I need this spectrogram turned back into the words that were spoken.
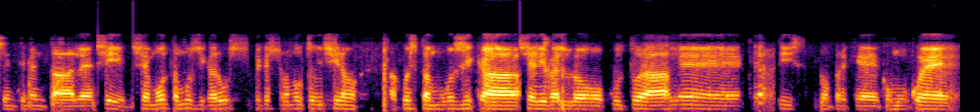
sentimentale. Sì, c'è molta musica russa perché sono molto vicino a questa musica sia a livello culturale che artistico, perché comunque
